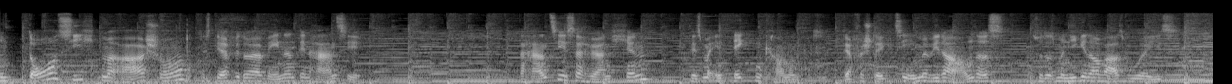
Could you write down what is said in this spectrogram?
Und da sieht man auch schon, das darf ich da erwähnen, den Hansi. Der Hansi ist ein Hörnchen, das man entdecken kann und der versteckt sich immer wieder anders, sodass man nie genau weiß, wo er ist.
